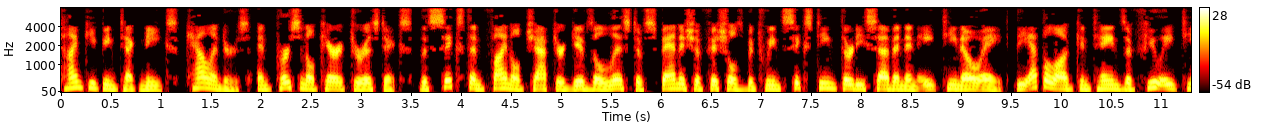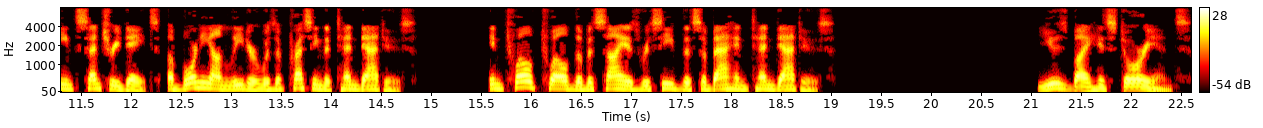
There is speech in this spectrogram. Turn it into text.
timekeeping techniques, calendars, and personal characteristics. The sixth and final chapter gives a list of Spanish officials between 1637 and 1808. The epilogue contains a few 18th-century dates. A Bornean leader was oppressing the Ten Datus. In 1212 the Visayas received the Sabahan Ten Datus. Used by historians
